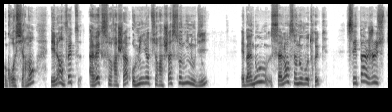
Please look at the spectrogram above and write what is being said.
grossièrement. Et là, en fait, avec ce rachat, au milieu de ce rachat, Sony nous dit, eh ben nous, ça lance un nouveau truc c'est pas juste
